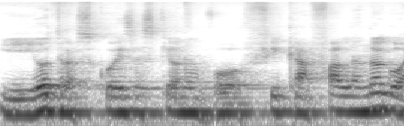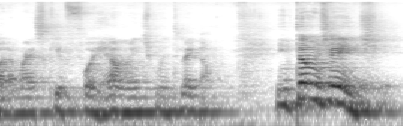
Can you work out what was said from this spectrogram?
e outras coisas que eu não vou ficar falando agora, mas que foi realmente muito legal. Então, gente,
